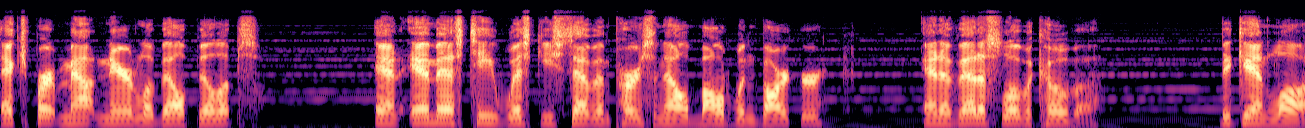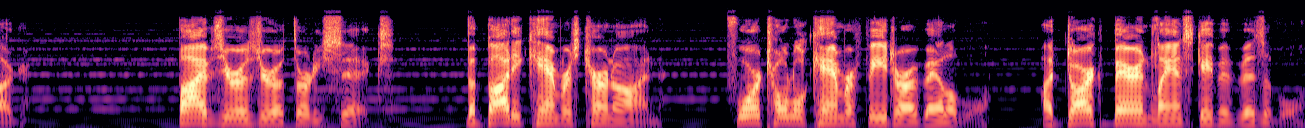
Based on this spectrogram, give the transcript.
expert mountaineer Lavelle Phillips, and MST Whiskey 7 personnel Baldwin Barker and Iveta Slovakova. Begin log. 50036 The body cameras turn on. Four total camera feeds are available. A dark, barren landscape is visible.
